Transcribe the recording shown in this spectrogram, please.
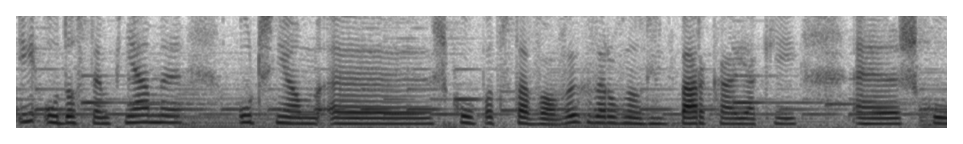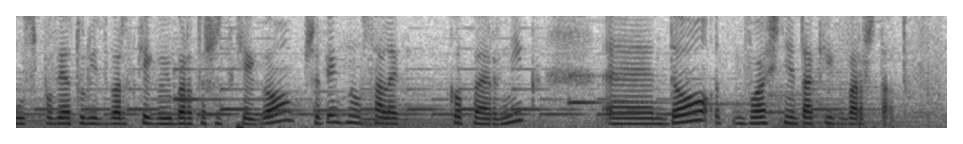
i udostępniamy uczniom e, szkół podstawowych, zarówno z Lidzbarka, jak i e, szkół z powiatu lidzbarskiego i bartoszyckiego, przepiękną salę Kopernik e, do właśnie takich warsztatów.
